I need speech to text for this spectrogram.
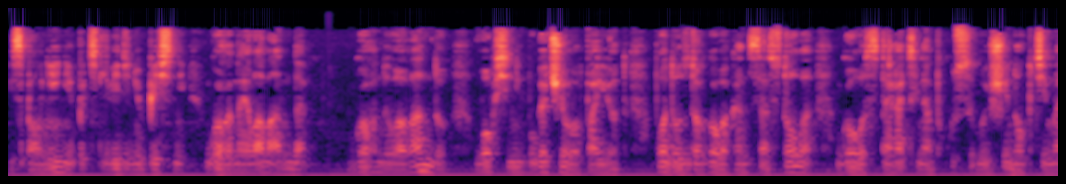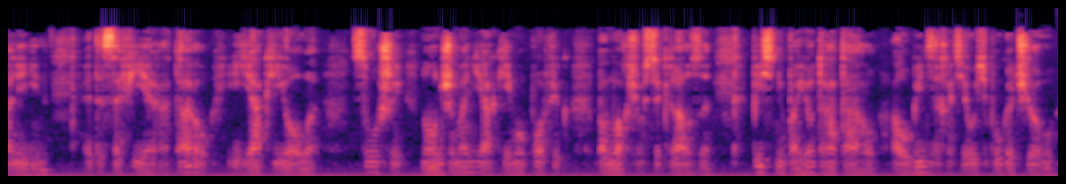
исполнения по телевидению песни «Горная лаванда». Горную лаванду вовсе не Пугачева поет, подал с другого конца стола голос старательно обкусывающий ногти Малинин. Это София Ротару и Як Йола. «Слушай, но он же маньяк, ему пофиг», — поморщился Краузе. «Песню поет Ротару, а убить захотелось Пугачеву.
